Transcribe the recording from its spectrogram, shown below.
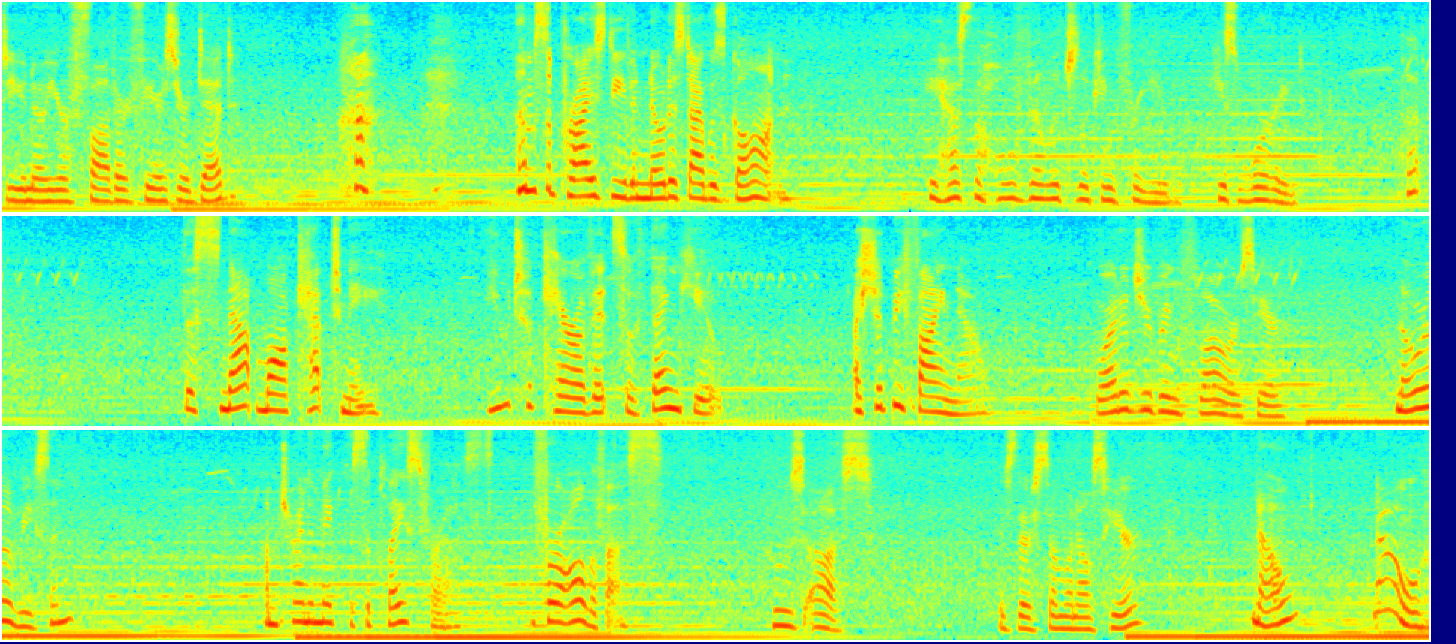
Do you know your father fears you're dead? I'm surprised he even noticed I was gone. He has the whole village looking for you. He's worried. The Snapmaw kept me. You took care of it, so thank you. I should be fine now. Why did you bring flowers here? No real reason. I'm trying to make this a place for us. For all of us. Who's us? Is there someone else here? No, no.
